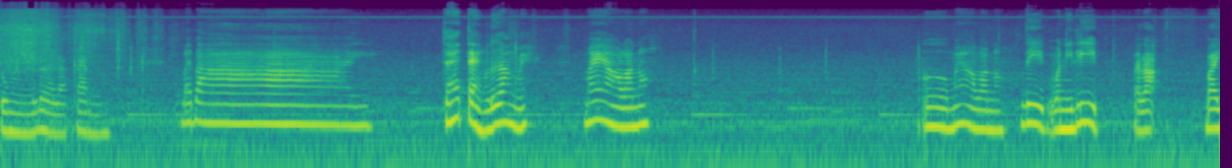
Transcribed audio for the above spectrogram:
ตรงนี้เลยละกัน บายบาย จะให้แต่งเรื่องไหม ไม่เอาแล้วเนาะ เออ ไม่เอาแล้วเนาะ รีบ วันนี้รีบ ไปละ บาย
